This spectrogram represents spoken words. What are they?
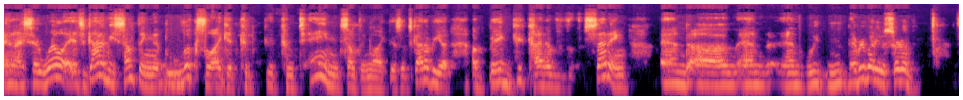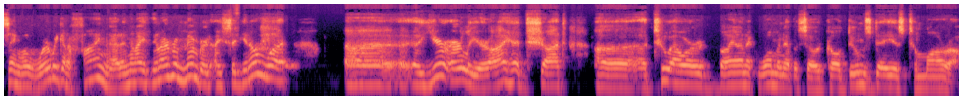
And I said, well, it's got to be something that looks like it could, could contain something like this. It's got to be a, a big kind of setting and um, and and we everybody was sort of saying, well, where are we going to find that? And then I then I remembered. I said, you know what? Uh, a year earlier, I had shot uh, a two-hour Bionic Woman episode called "Doomsday Is Tomorrow."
